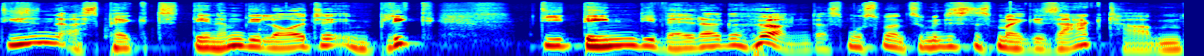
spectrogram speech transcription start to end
diesen Aspekt, den haben die Leute im Blick. Die, denen die Wälder gehören. Das muss man zumindest mal gesagt haben.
